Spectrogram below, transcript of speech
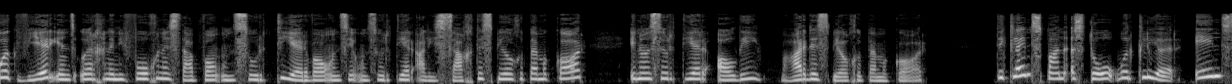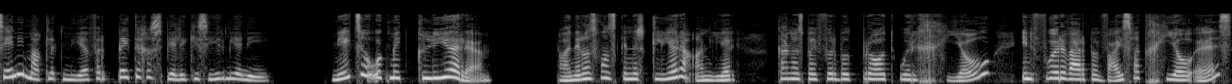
ook weer eens oorgaan in die volgende stap waar ons sorteer, waar ons sê ons sorteer al die sagte speelgoed bymekaar en ons sorteer al die harde speelgoed bymekaar. Die klein span is dol oor kleur en sê nie maklik nee vir prettige speletjies hiermee nie. Net so ook met kleure. Wanneer ons vir ons kinders kleure aanleer, kan ons byvoorbeeld praat oor geel en voorwerpe wys wat geel is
